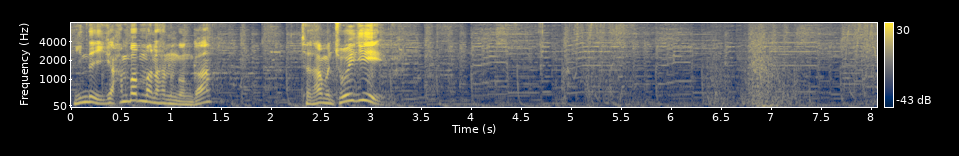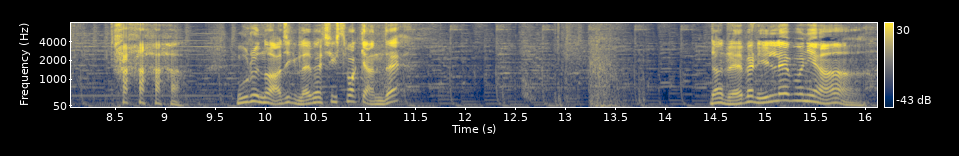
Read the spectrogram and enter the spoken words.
근데 이게 한 번만 하는 건가? 자 다음은 조이기. 하하하하. 우르 너 아직 레벨 6밖에 안 돼? 나 레벨 11이야.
